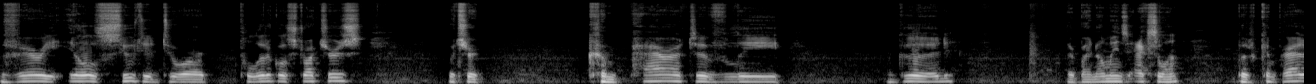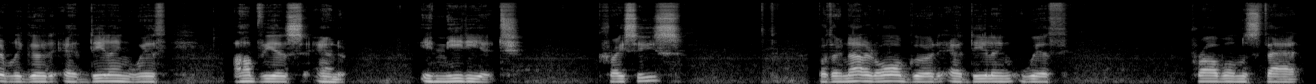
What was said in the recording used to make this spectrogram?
very ill suited to our political structures, which are comparatively good. They're by no means excellent, but comparatively good at dealing with obvious and immediate crises. But they're not at all good at dealing with problems that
